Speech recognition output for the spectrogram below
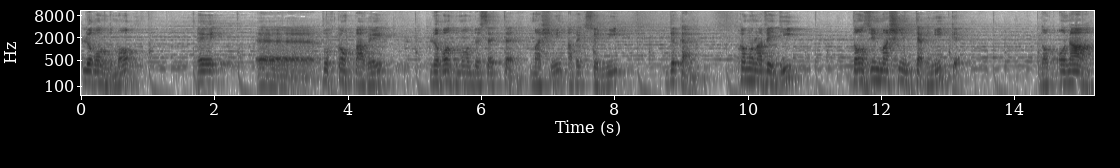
le rendement et euh, pour comparer le rendement de cette machine avec celui de calme. Comme on avait dit, dans une machine thermique, donc on a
